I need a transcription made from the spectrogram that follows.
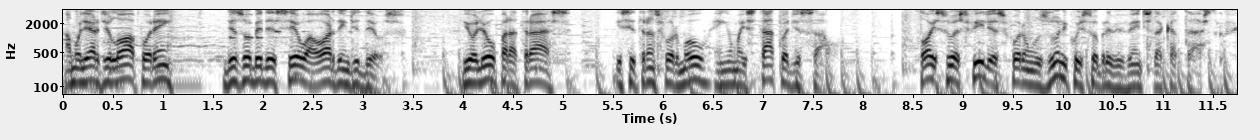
A mulher de Ló, porém, desobedeceu à ordem de Deus e olhou para trás e se transformou em uma estátua de sal. Ló e suas filhas foram os únicos sobreviventes da catástrofe.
